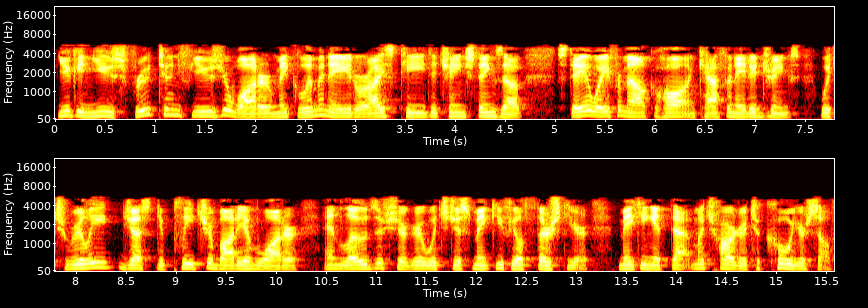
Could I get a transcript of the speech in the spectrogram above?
You can use fruit to infuse your water, make lemonade or iced tea to change things up. Stay away from alcohol and caffeinated drinks, which really just deplete your body of water, and loads of sugar, which just make you feel thirstier, making it that much harder to cool yourself.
